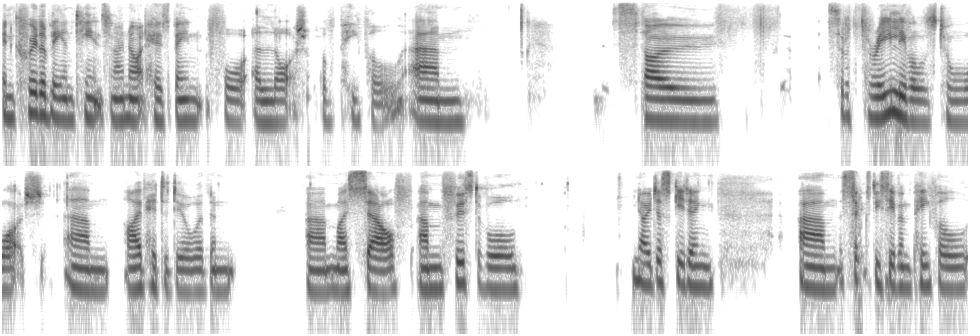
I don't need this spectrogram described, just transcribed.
incredibly intense, and I know it has been for a lot of people. Um, so, sort of three levels to what um, I've had to deal with in um, myself. Um, first of all, you know, just getting um, 67 people,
